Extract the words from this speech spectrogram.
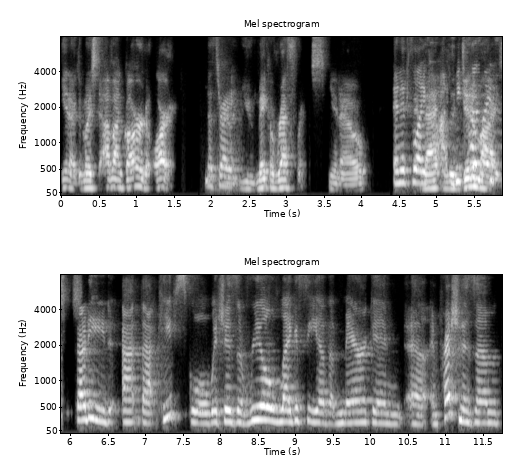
you know the most avant-garde art that's right. you make a reference, you know, And it's like That because I studied at that Cape School, which is a real legacy of American uh, Impressionism,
